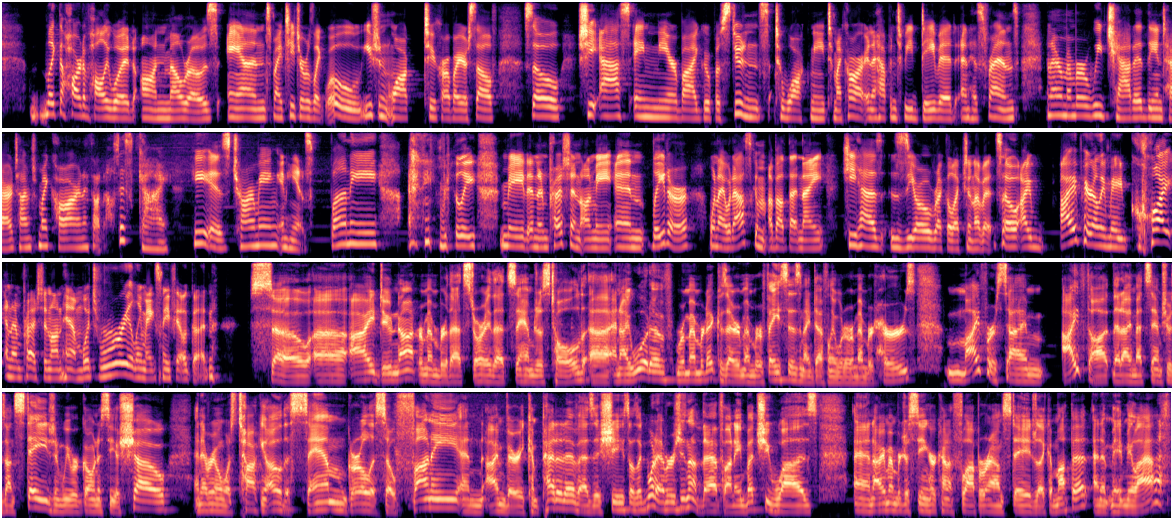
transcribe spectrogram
like the heart of Hollywood on Melrose. And my teacher was like, Whoa, you shouldn't walk to your car by yourself. So she asked a nearby group of students to walk me to my car. And it happened to be David and his friends. And I remember we chatted the entire time to my car. And I thought, Oh, this guy, he is charming and he is funny. And he really made an impression on me. And later, when I would ask him about that night, he has zero recollection of it. So I, I apparently made quite an impression on him, which really makes me feel good. So uh, I do not remember that story that Sam just told, uh, and I would have remembered it because I remember faces, and I definitely would have remembered hers. My first time I thought that I met Sam. She was on stage and we were going to see a show, and everyone was talking, Oh, the Sam girl is so funny. And I'm very competitive, as is she. So I was like, Whatever, she's not that funny, but she was. And I remember just seeing her kind of flop around stage like a Muppet, and it made me laugh.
